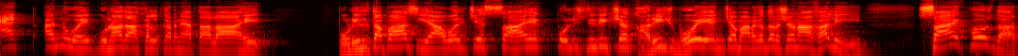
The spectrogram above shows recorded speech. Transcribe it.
ॲक्ट अन्वये गुन्हा दाखल करण्यात आला आहे. पुढील तपास यावलचे सहाय्यक पोलीस निरीक्षक हरीश भोये यांच्या मार्गदर्शनाखाली सहायक फौजदार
